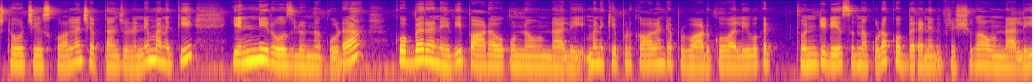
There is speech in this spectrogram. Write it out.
స్టోర్ చేసుకోవాలని చెప్తాను చూడండి. మనకి ఎన్ని రోజులున్నా కూడా కొబ్బరి అనేది పాడవకుండా ఉండాలి. మనకి ఎప్పుడు కావాలంటే అప్పుడు వాడుకోవాలి. ఒక ట్వంటీ డేస్ ఉన్నా కూడా కొబ్బరి అనేది ఫ్రెష్గా ఉండాలి.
